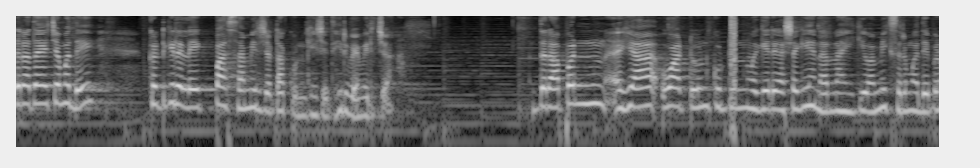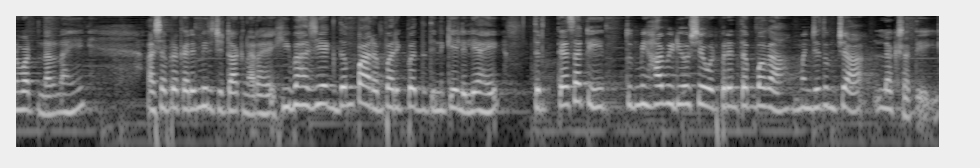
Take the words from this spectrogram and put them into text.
तर आता याच्यामध्ये कट केलेल्या एक पाच सहा मिरच्या टाकून घ्यायच्यात हिरव्या मिरच्या. तर आपण ह्या वाटून कुटून वगैरे अशा घेणार नाही किंवा मिक्सरमध्ये पण वाटणार नाही. अशा प्रकारे मिरची टाकणार आहे. ही भाजी एकदम पारंपरिक पद्धतीने केलेली आहे. तर त्यासाठी तुम्ही हा व्हिडिओ शेवटपर्यंत बघा म्हणजे तुमच्या लक्षात येईल.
